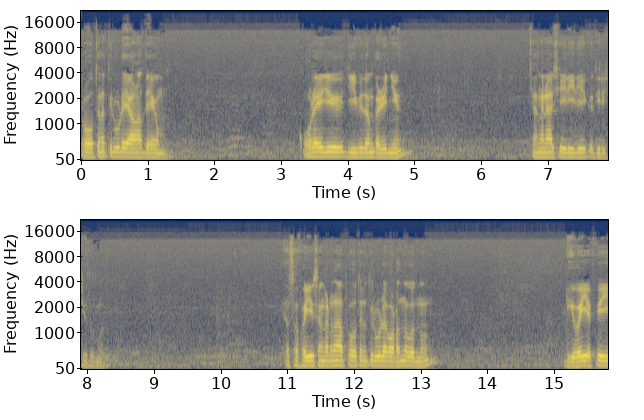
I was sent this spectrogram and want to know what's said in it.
പ്രവർത്തനത്തിലൂടെയാണ് അദ്ദേഹം കോളേജ് ജീവിതം കഴിഞ്ഞ് ചങ്ങനാശ്ശേരിയിലേക്ക് തിരിച്ചെത്തുന്നത് എസ് എഫ് ഐ സംഘടനാ പ്രവർത്തനത്തിലൂടെ കടന്നു വന്നു. ഡിവൈഎഫ് ഐ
